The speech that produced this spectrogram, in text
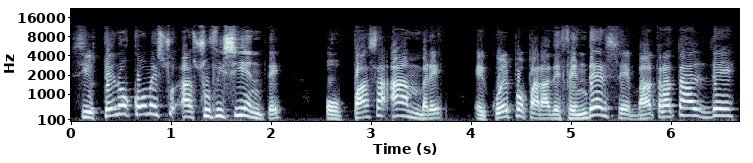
si usted no come suficiente o pasa hambre, el cuerpo para defenderse va a tratar de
